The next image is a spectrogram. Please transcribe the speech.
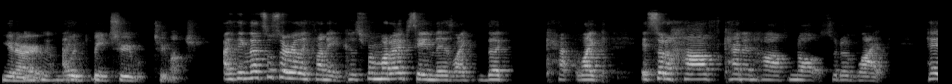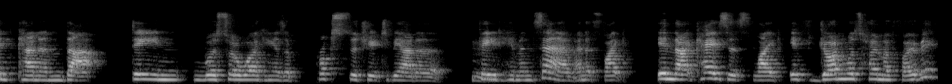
You know, Mhm. would be too too much. I think that's also really funny because from what I've seen, there's like the ca- like it's sort of half canon, half not sort of like head canon that Dean was sort of working as a prostitute to be able to Mm. feed him and Sam. And it's like in that case, it's like if John was homophobic,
